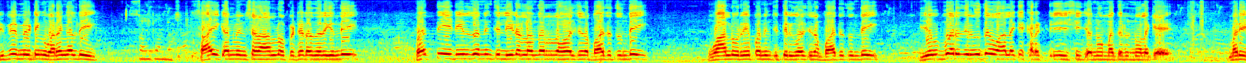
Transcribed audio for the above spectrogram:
రివ్యూ మీటింగ్ వరంగల్ది సాయి కన్వెన్షన్. హాల్లో పెట్టడం జరిగింది. ప్రతి డివిజన్ నుంచి లీడర్లు అందరూ రావాల్సిన బాధ్యత ఉంది. వాళ్ళు రేపటి నుంచి తిరగవలసిన బాధ్యత ఉంది. ఎవరు తిరిగితే వాళ్ళకే కరెక్ట్ చేసి జనం మధ్యలో ఉన్న వాళ్ళకే మరి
